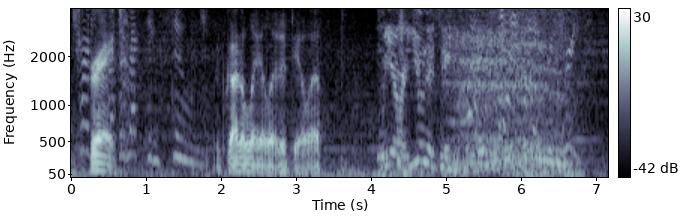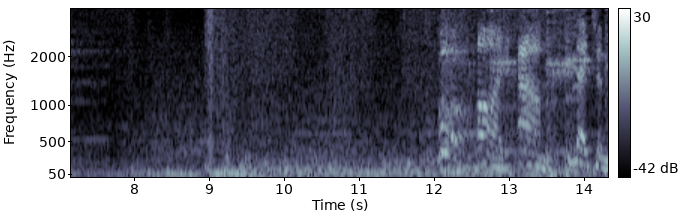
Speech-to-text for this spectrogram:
Turtle Great. resurrecting soon. We've got a Layla to deal with. We are unity. Initiate retreat. I am legend.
